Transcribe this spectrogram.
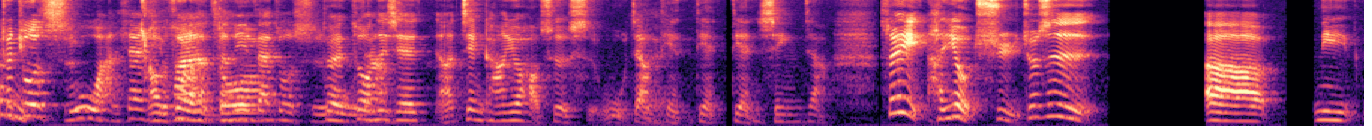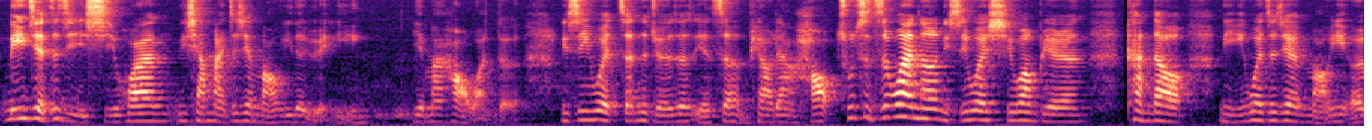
就你做食物啊，你现在哦做了很多，在做食物，对，做那些呃健康又好吃的食物，这样点点点心这样，所以很有趣，就是。呃，你理解自己喜欢你想买这件毛衣的原因也蛮好玩的。你是因为真的觉得这颜色很漂亮。好，除此之外呢，你是因为希望别人看到你因为这件毛衣而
